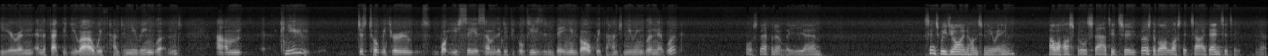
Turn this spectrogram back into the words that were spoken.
here and, and the fact that you are with Hunter New England, um, can you just talk me through what you see as some of the difficulties in being involved with the Hunter New England network? Most definitely. Um, since we joined Hunter New England, our hospital started to, first of all, lost its identity. Yep.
